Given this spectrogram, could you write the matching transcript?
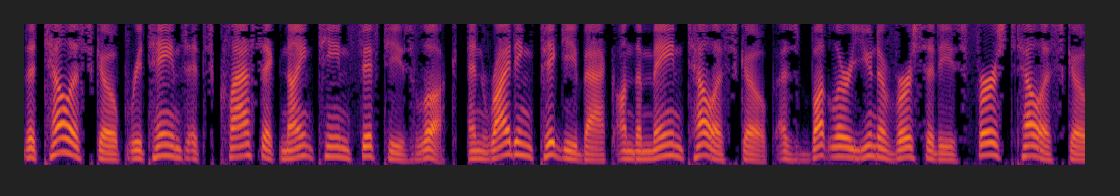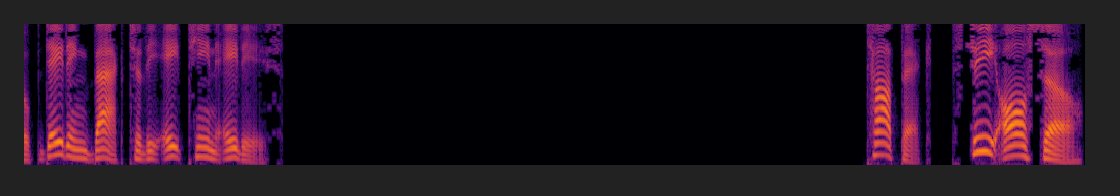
The telescope retains its classic 1950s look, and riding piggyback on the main telescope is Butler University's first telescope dating back to the 1880s. Topic. See also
